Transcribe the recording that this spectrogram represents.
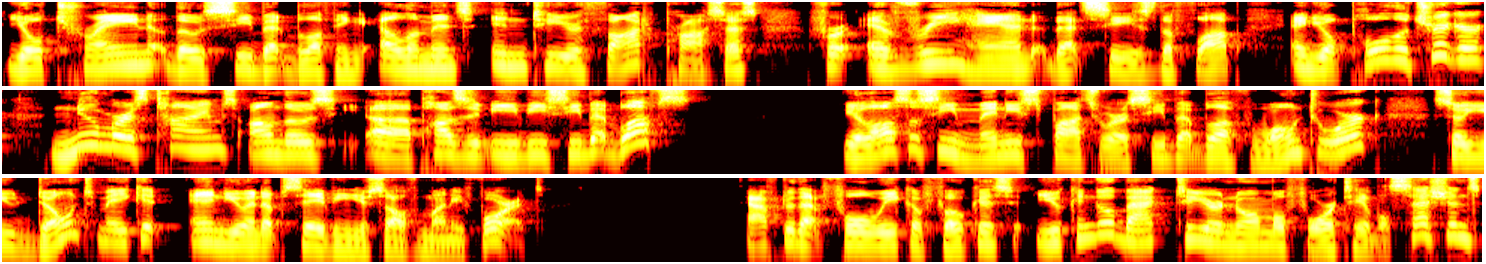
You'll train those C bet bluffing elements into your thought process for every hand that sees the flop, and you'll pull the trigger numerous times on those uh, positive EV C bet bluffs. You'll also see many spots where a C bet bluff won't work, so you don't make it and you end up saving yourself money for it. After that full week of focus, you can go back to your normal four table sessions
